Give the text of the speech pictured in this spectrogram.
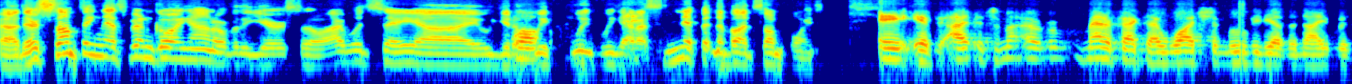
uh, there's something that's been going on over the years. So I would say, uh, you know, well, we, we, we got to snip it in the bud some point. Hey, if I, it's a matter of fact, I watched a movie the other night with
